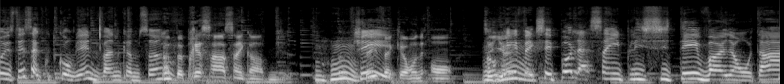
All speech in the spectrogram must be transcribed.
curiosité, ça coûte combien une vanne comme ça? à peu près 150 000. OK. Tu sais, fait qu'on- on, tu sais, il y a- OK, fait que c'est pas la simplicité volontaire.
